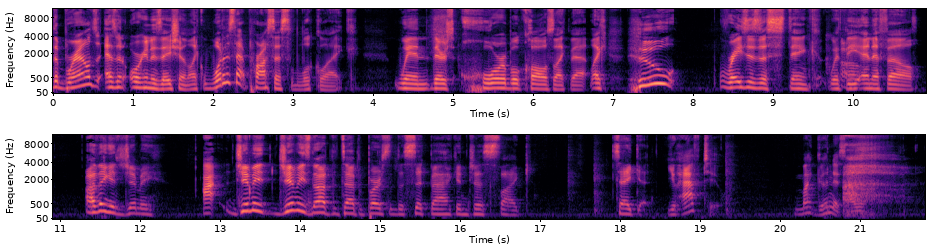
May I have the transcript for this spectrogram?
The Browns as an organization, like what does that process look like when there's horrible calls like that? Like who raises a stink with the um, NFL? I think it's Jimmy. I- Jimmy Jimmy's not the type of person to sit back and just like take it. You have to. My goodness. I would-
